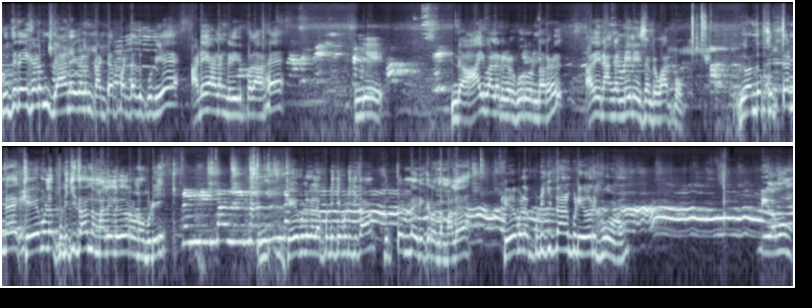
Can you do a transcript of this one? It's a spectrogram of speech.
குதிரைகளும் யானைகளும் கட்டப்பட்டதுக்குரிய அடையாளங்கள் இருப்பதாக இங்கே இந்த ஆய்வாளர்கள் கூறுகின்றார்கள். அதை நாங்கள் மேலே சென்று பார்ப்போம். இது வந்து குத்தண்டை கேபிளை பிடிச்சி தான் இந்த மலையில் ஏறணும் இப்படி. கேபிள்களை பிடிச்சி பிடிச்சி தான் குத்தண்டை இருக்கிற அந்த மலை. கேபிளை பிடிச்சி தான் இப்படி ஏறி போகணும். மிகவும்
